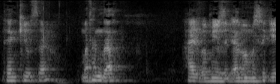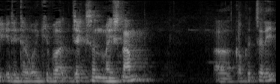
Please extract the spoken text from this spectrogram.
Thank you sir मथंग music album editor Jackson मैश्नाम कौकचरी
